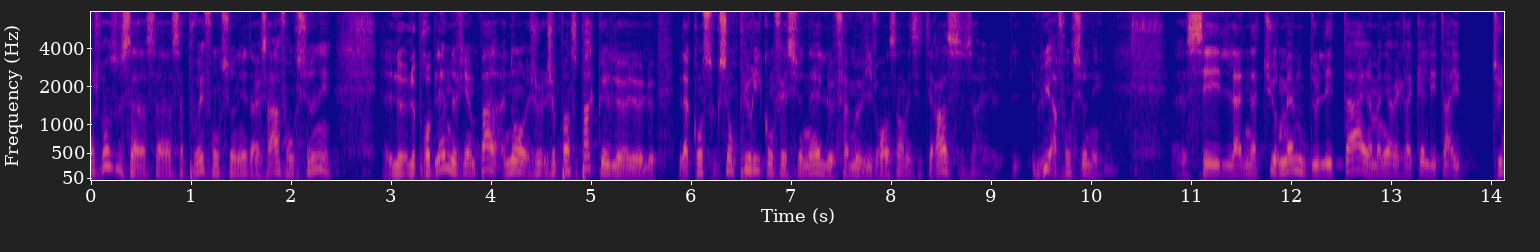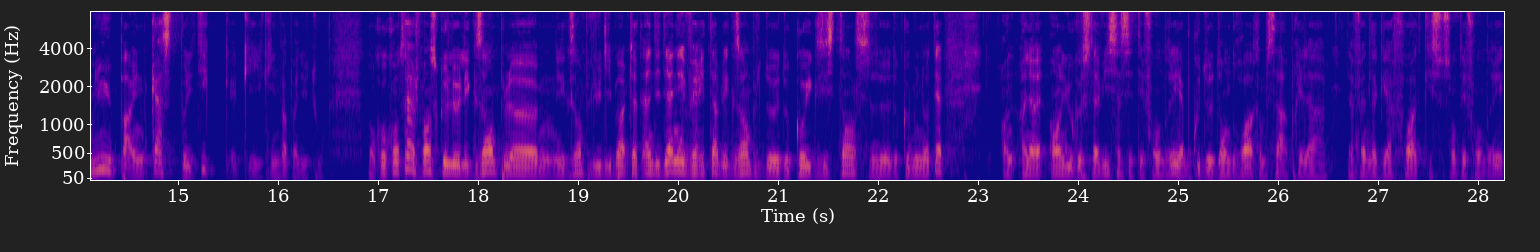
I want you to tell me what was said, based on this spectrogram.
Je pense que ça, ça, pourrait fonctionner. Ça a fonctionné. Le, problème ne vient pas. Non, je ne pense pas que la construction pluriconfessionnelle, le fameux vivre ensemble, etc., lui a fonctionné. Euh, c'est la nature même de l'État et la manière avec laquelle l'État est tenu par une caste politique qui, ne va pas du tout. Donc au contraire, je pense que l'exemple euh, du Liban est peut-être un des derniers véritables exemples de, coexistence de communautaire. En, Yougoslavie, ça s'est effondré. Il y a beaucoup d'endroits comme ça, après la, fin de la guerre froide, qui se sont effondrés.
